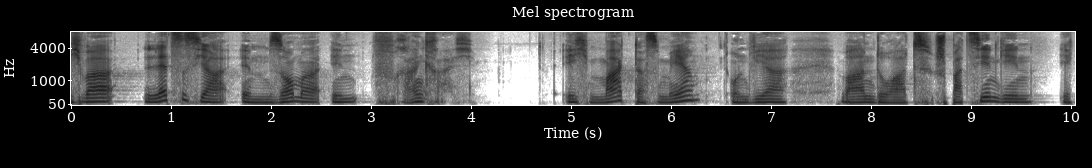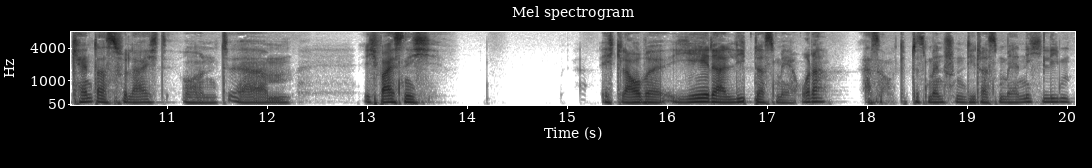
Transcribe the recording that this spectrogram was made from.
Ich war letztes Jahr im Sommer in Frankreich. Ich mag das Meer und wir waren dort spazieren gehen. Ihr kennt das vielleicht und ähm, ich weiß nicht, ich glaube, jeder liebt das Meer, oder? Also gibt es Menschen, die das Meer nicht lieben.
